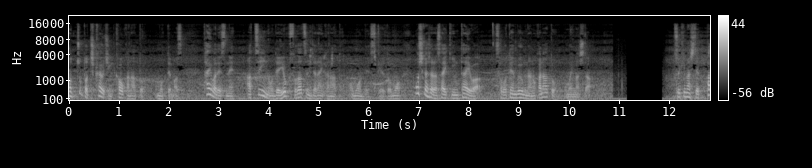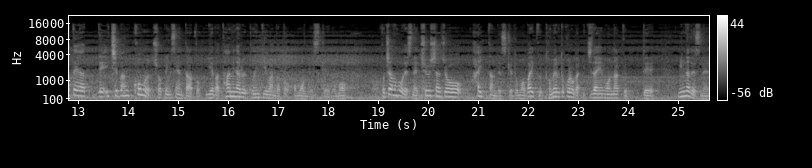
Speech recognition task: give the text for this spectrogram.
もうちょっと近いうちに買おうかなと思ってます。タイはですね暑いのでよく育つんじゃないかなと思うんですけれどももしかしたら最近タイはサボテンブームなのかなと思いました。続きましてパタヤで一番混むショッピングセンターといえばターミナル21だと思うんですけれどもこちらの方ですね駐車場入ったんですけどもバイク止めるところが1台もなくってみんなですね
